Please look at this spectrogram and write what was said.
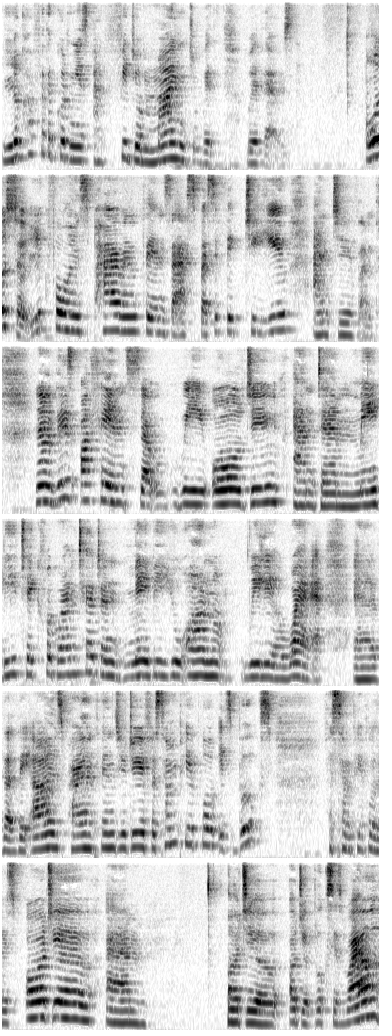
look out for the good news and feed your mind with with those also, look for inspiring things that are specific to you and do them. Now, these are things that we all do and um, maybe take for granted, and maybe you are not really aware uh, that they are inspiring things you do. For some people, it's books, for some people, it's audio. Um, audio audio books as well.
